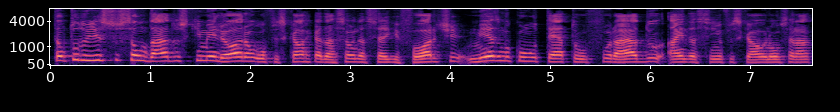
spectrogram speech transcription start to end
Então, tudo isso são dados que melhoram o fiscal, a arrecadação ainda segue forte, mesmo com o teto furado, ainda assim o fiscal não será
